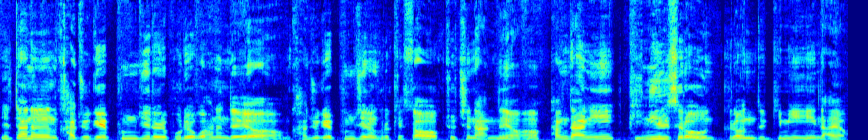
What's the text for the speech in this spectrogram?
일단은 가죽의 품질을 보려고 하는데요. 가죽의 품질은 그렇게 썩 좋지는 않네요. 상당히 비닐스러운 그런 느낌이 나요.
